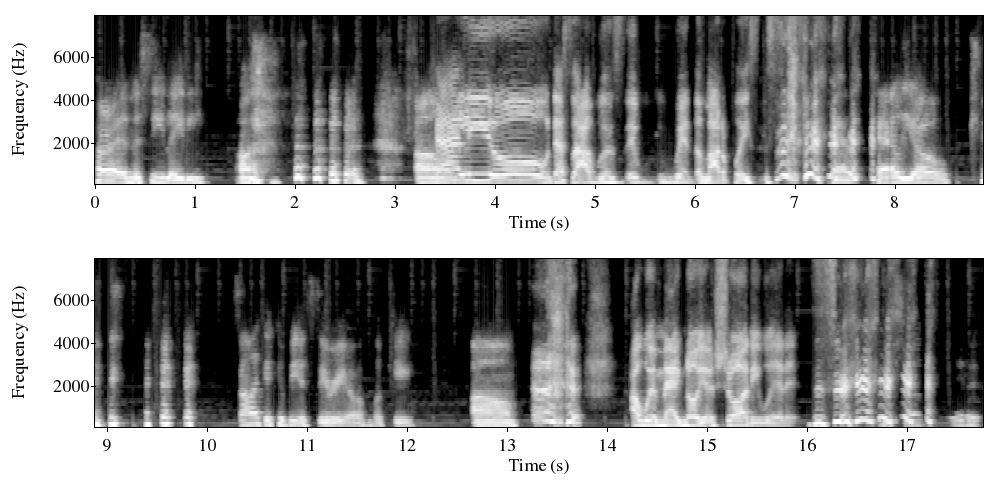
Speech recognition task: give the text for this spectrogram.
Her and the sea lady. Uh, um, Callio. That's what I was. It went a lot of places. Callio. Sound like it could be a cereal. Looky. Um, I went Magnolia Shorty with it.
